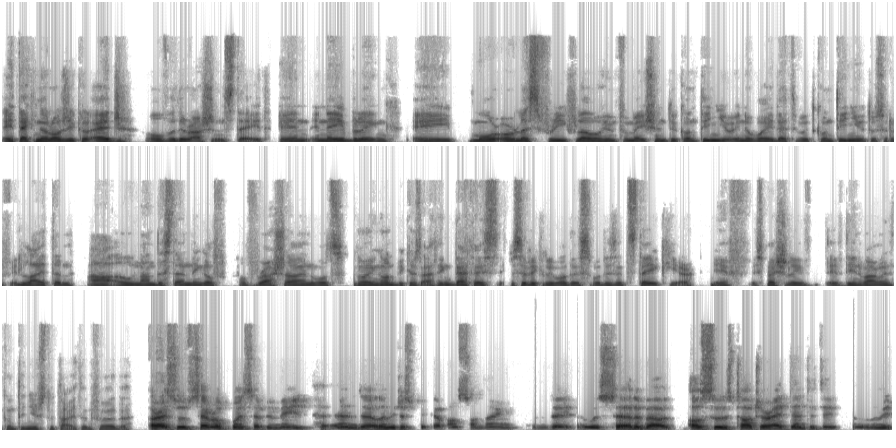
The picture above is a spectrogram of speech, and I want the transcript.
a technological edge over the Russian state in enabling a more or less free flow of information to continue in a way that would continue to sort of enlighten our own understanding of, of Russia and what's going on? Because I think that is specifically what is what is at stake here, if especially if, if the environment continues to tighten further. All right, so several points have been made, and uh, let me just pick up on something that was said about Alsu's Tatar identity. Let me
